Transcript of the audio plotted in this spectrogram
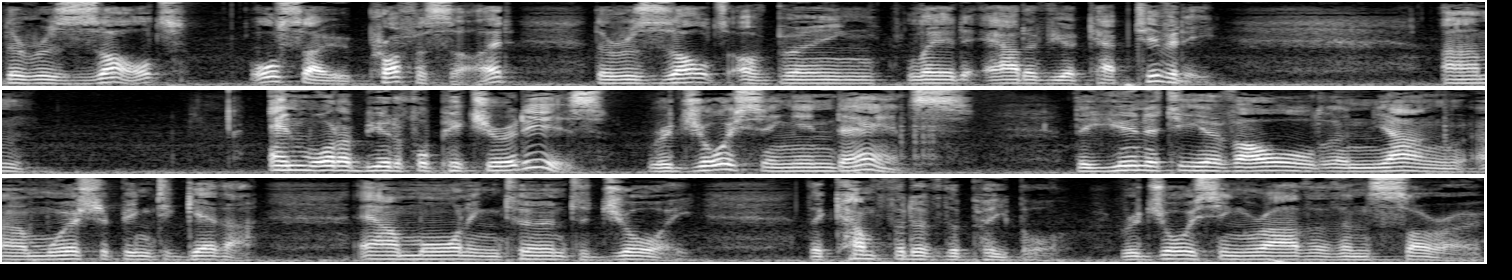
the result, also prophesied, the result of being led out of your captivity. Um, and what a beautiful picture it is rejoicing in dance, the unity of old and young um, worshipping together our mourning turned to joy, the comfort of the people, rejoicing rather than sorrow,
